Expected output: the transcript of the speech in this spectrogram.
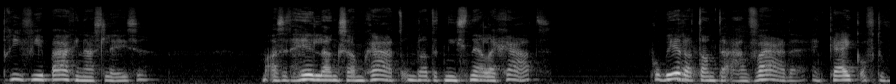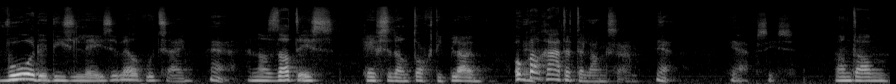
drie, vier pagina's lezen. Maar als het heel langzaam gaat, omdat het niet sneller gaat, probeer dat dan te aanvaarden en kijk of de woorden die ze lezen wel goed zijn. Ja. En als dat is, geef ze dan toch die pluim. Ook Ja. al gaat het te langzaam. ja, precies. Want dan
